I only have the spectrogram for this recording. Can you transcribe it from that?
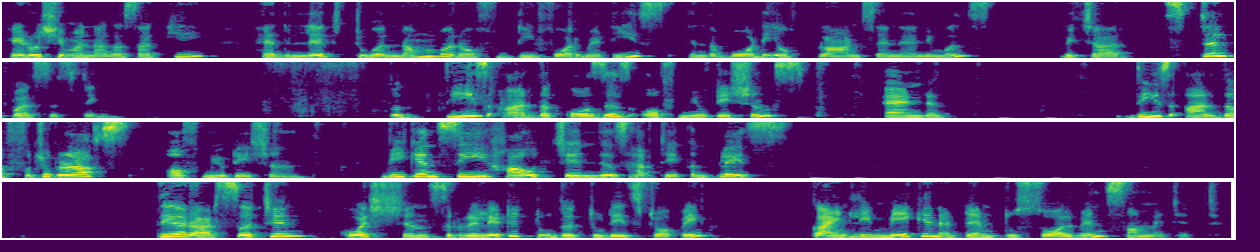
Hiroshima, Nagasaki had led to a number of deformities in the body of plants and animals, which are still persisting. So these are the causes of mutations and these are the photographs of mutation. We can see how changes have taken place. There are certain questions related to the today's topic. Kindly make an attempt to solve and submit it.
